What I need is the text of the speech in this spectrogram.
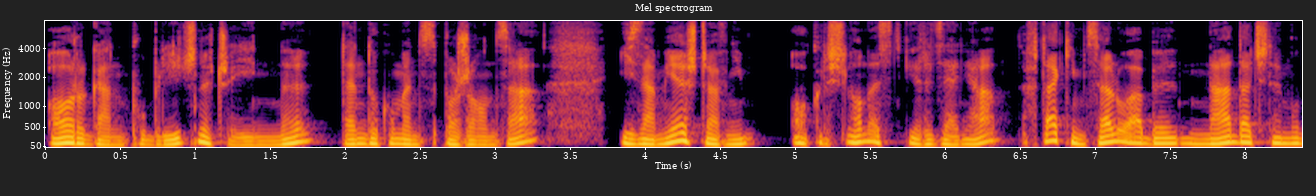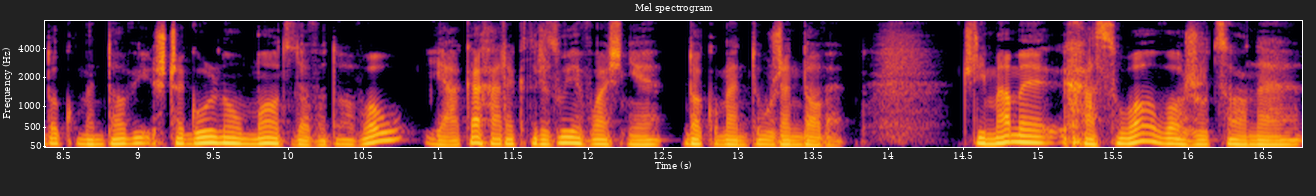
organ publiczny czy inny ten dokument sporządza i zamieszcza w nim określone stwierdzenia w takim celu, aby nadać temu dokumentowi szczególną moc dowodową, jaka charakteryzuje właśnie dokumenty urzędowe. Czyli mamy hasłowo rzucone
